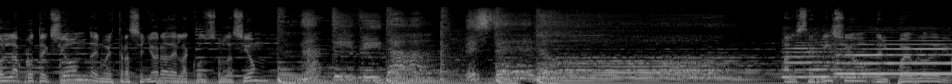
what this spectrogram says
con la protección de Nuestra Señora de la Consolación. Natividad Estéreo. Al servicio del pueblo de Dios.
